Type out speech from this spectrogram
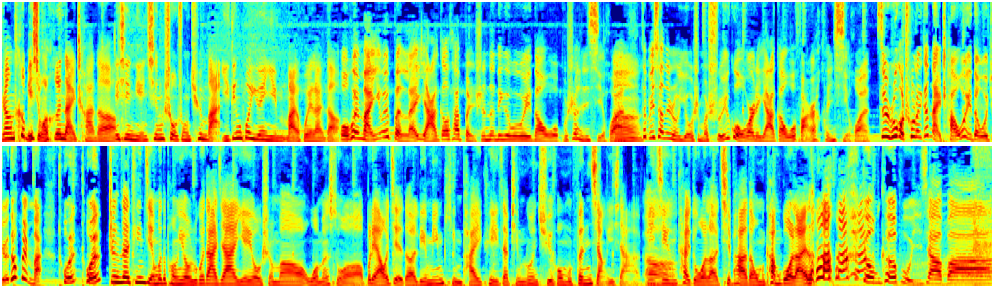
让特别喜欢喝奶茶的那些年轻受众去买，一定会愿意买回来的。我会买，因为本来牙膏它本身的那个味道我不是很喜欢，特别像那种有什么水果味儿的牙膏，我反而很喜欢。所以如果出了一个奶茶味，的，我绝对会买囤囤。正在听节目的朋友，如果大家也有什么我们所不了解的联名品牌，也可以在评论区和我们分享一下。毕竟太多了，奇葩的我们看不过来了，给我们科普一下吧。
